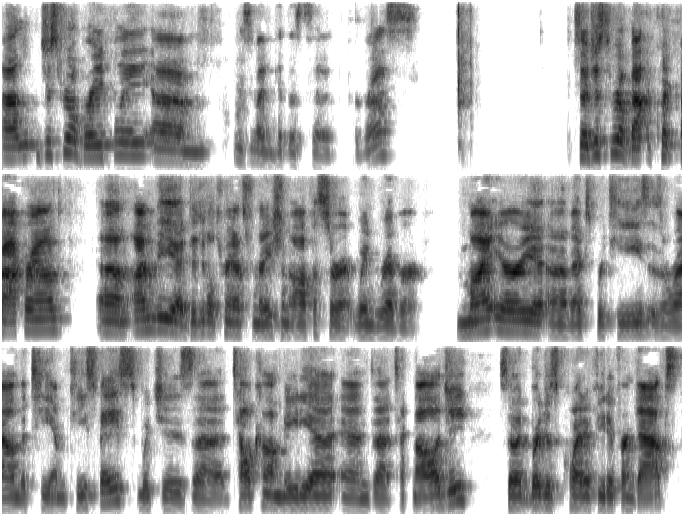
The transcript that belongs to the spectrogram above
Um, just real briefly, um, let me see if I can get this to progress. So just real ba quick background. Um, I'm the uh, digital transformation officer at Wind River. My area of expertise is around the TMT space, which is uh, telecom, media, and uh, technology. So it bridges quite a few different gaps.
